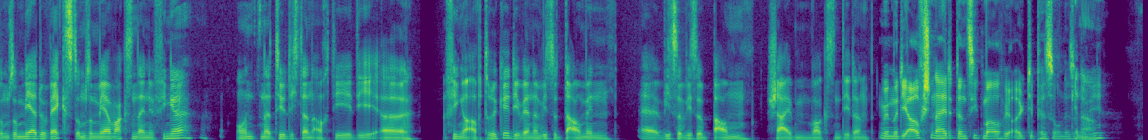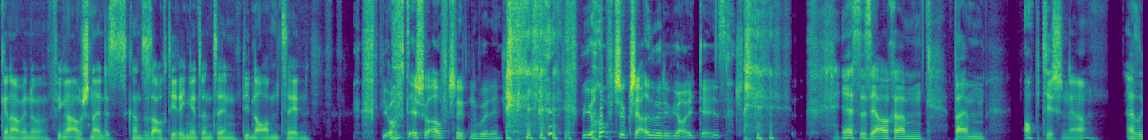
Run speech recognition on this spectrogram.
umso mehr du wächst, umso mehr wachsen deine Finger und natürlich dann auch die, die äh, Fingerabdrücke, die werden dann wie so Daumen, äh, wie so, wie so Baumscheiben wachsen die dann. Wenn man die aufschneidet, dann sieht man auch, wie alt die Person ist. Genau. Genau, wenn du Finger aufschneidest, kannst du auch die Ringe drin zählen, die Narben zählen. Wie oft er schon aufgeschnitten wurde. wie oft schon geschaut wurde, wie alt er ist. ja, es ist ja auch ähm, beim optischen, ja. Also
